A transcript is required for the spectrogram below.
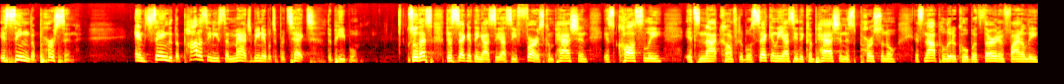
is seeing the person and saying that the policy needs to match being able to protect the people. So that's the second thing I see. I see first, compassion is costly, it's not comfortable. Secondly, I see the compassion is personal, it's not political. But third and finally,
